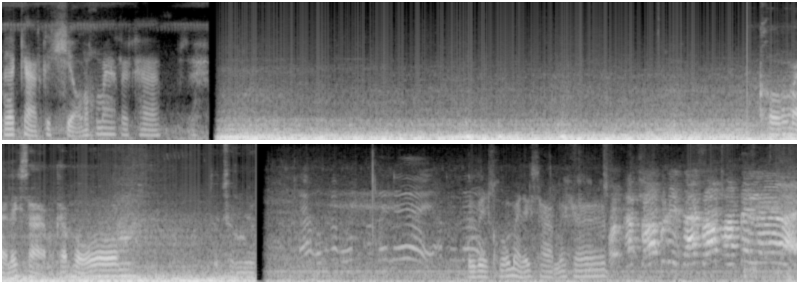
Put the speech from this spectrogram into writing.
บรรยากาศคือเขียวมากๆเลยครับโค้งหมายเลขสามครับผมจุดชมวิวบ ริเวณโค้งหมายเลขสามนะครับครับพร้อมผู้โดยสารพร้อมออกได้เลย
